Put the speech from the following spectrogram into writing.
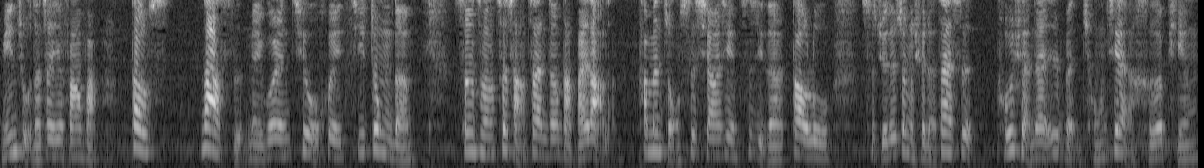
民主的这些方法，到时。那时，美国人就会激动地声称这场战争打白打了。他们总是相信自己的道路是绝对正确的。但是，普选在日本重建和平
